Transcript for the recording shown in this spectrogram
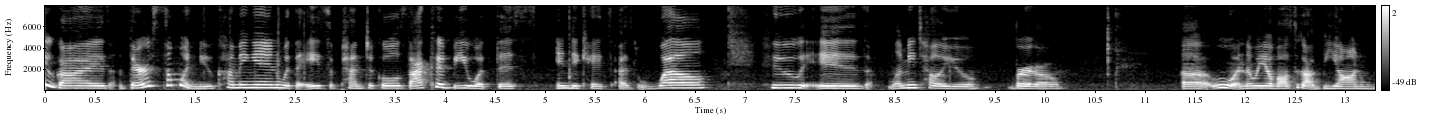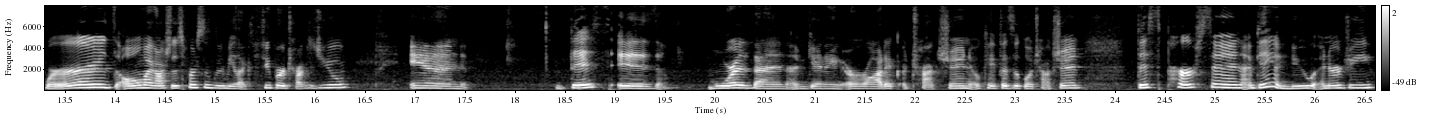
you guys, there's someone new coming in with the Ace of Pentacles. That could be what this indicates as well. Who is, let me tell you, Virgo. Uh, ooh, and then we have also got Beyond Words. Oh my gosh, this person's going to be like super attracted to you. And this is more than I'm getting erotic attraction, okay, physical attraction. This person, I'm getting a new energy.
